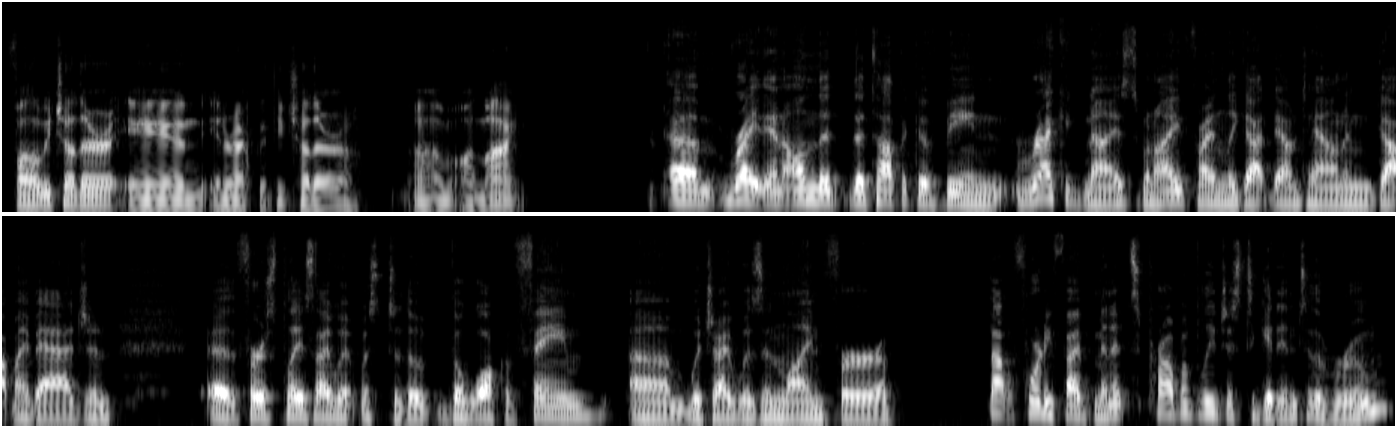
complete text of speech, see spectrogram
follow each other and interact with each other um, online. Um, right. And on the, the topic of being recognized, when I finally got downtown and got my badge and uh, the first place I went was to the, the Walk of Fame, um, which I was in line for about 45 minutes probably just to get into the room,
